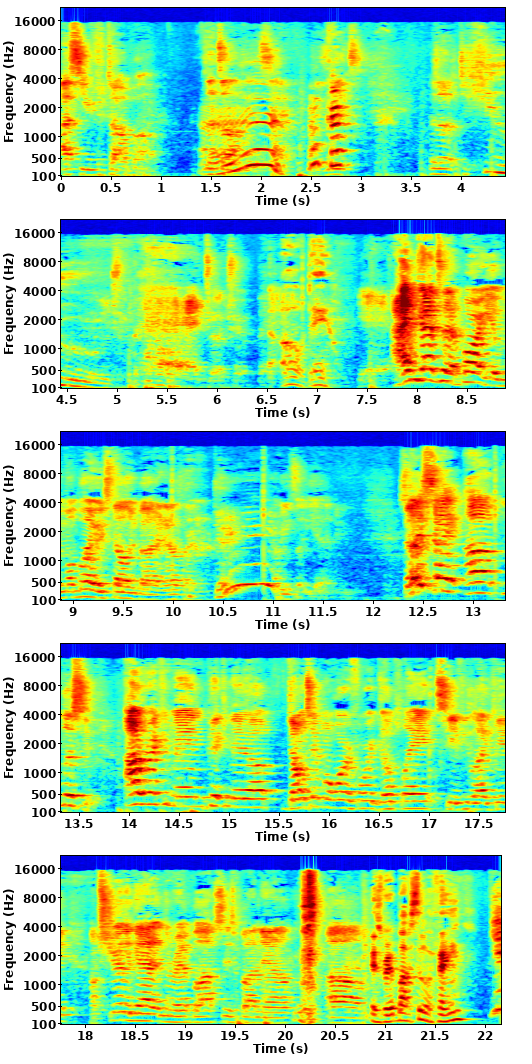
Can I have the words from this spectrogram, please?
I see what you're talking about. That's all I'm gonna say. Ah, okay. It's- There's a huge bad drug trip. Bad. Oh, damn. Yeah, I hadn't gotten to that part yet. but My boy was telling me about it, and I was like, "Damn!" He's like, "Yeah, dude." So let's say, uh, listen, I recommend picking it up. Don't take my word for it. Go play it. See if you like it. I'm sure they got it in the red boxes by now. Um, Is Redbox still a thing? yeah,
